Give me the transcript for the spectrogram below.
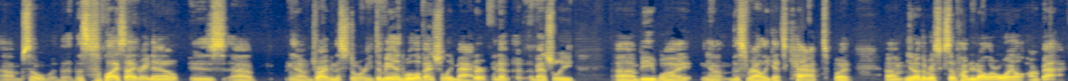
Um, so the, the, supply side right now is uh, you know driving the story. Demand will eventually matter, and uh, eventually uh, be why you know this rally gets capped. But um, you know the risks of hundred dollar oil are back,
